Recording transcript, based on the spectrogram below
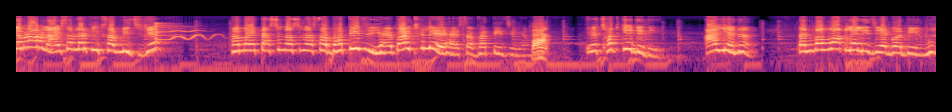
कैमरा वाला ये सब लड़की सब लीजिए। हमारे इतना सुंदर सुंदर सब भतीजी है बैठले है सब भतीजी हम ये छोटकी दीदी आइए ना। तन बबुआ ले लीजिए गोदी में।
